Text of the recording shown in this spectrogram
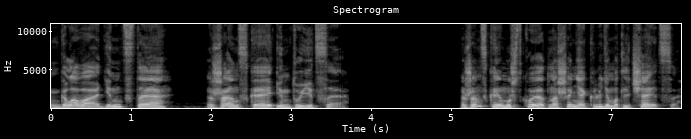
Глава 11. Женская интуиция. Женское и мужское отношение к людям отличается.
